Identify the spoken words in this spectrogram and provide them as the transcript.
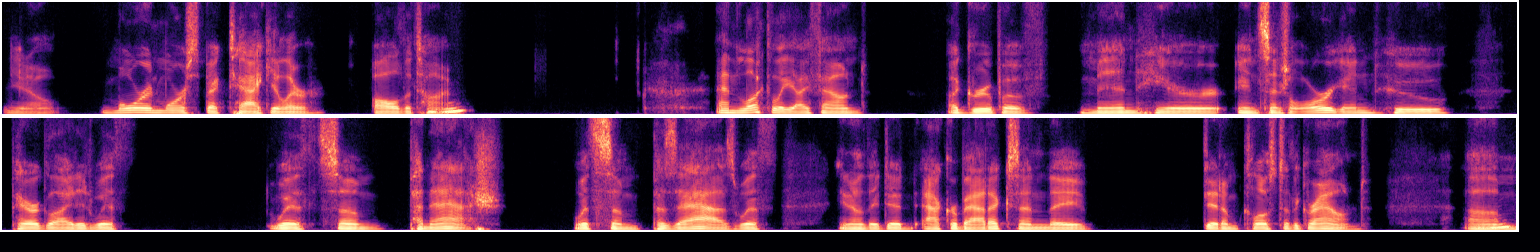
you know, more and more spectacular all the time. Mm-hmm. And luckily, I found a group of men here in Central Oregon who paraglided with with some panache, with some pizzazz, with you know they did acrobatics and they did them close to the ground. Um, mm-hmm.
